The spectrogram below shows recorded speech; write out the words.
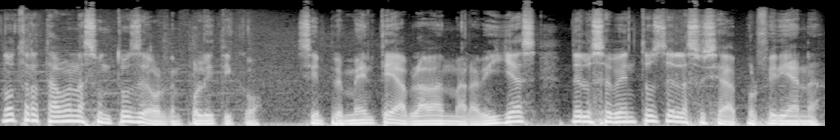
no trataban asuntos de orden político, simplemente hablaban maravillas de los eventos de la sociedad porfiriana.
